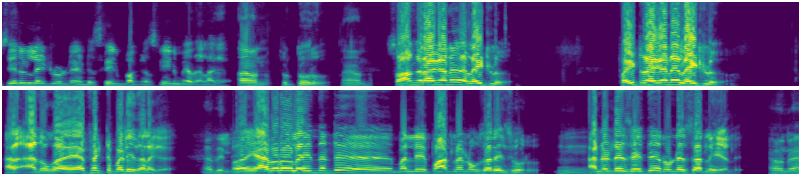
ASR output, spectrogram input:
సీరియల్ లైట్లు ఉండేయండి. స్క్రీన్ పక్కన స్క్రీన్ మీద అలాగా. అవును. చుట్టూరు. అవును. సాంగ్ రాగానే లైట్లు. ఫైట్ రాగానే లైట్లు. అదొక ఎఫెక్ట్ పడేది అలాగా. యాభై రోజులు అయిందంటే మళ్ళీ పాటలన్నీ ఒకసారి వేసేవారు. హండ్రెడ్ డేస్ అయితే రెండేసి సార్లు వేయాలి. అవునా?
